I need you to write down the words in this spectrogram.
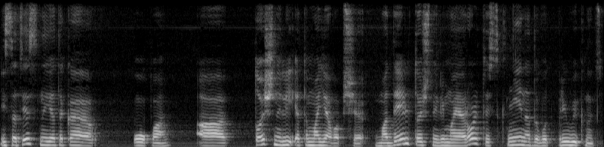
и, соответственно, я такая, опа, а точно ли это моя вообще модель, точно ли моя роль, то есть к ней надо вот привыкнуть.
